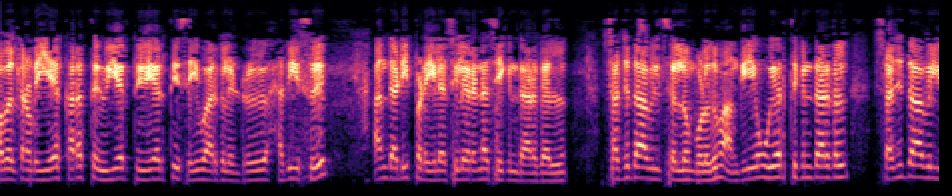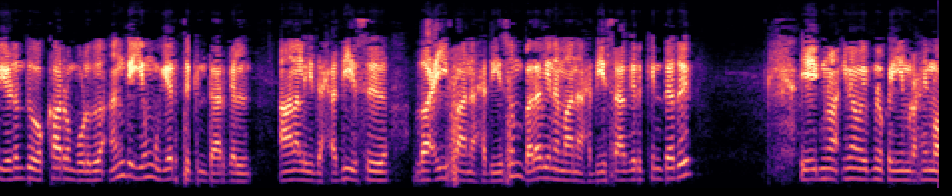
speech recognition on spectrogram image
அவர் தன்னுடைய கரத்தை உயர்த்தி உயர்த்தி செய்வார்கள் என்று ஹதீஸு அந்த அடிப்படையில சிலர் என்ன செய்கின்றார்கள்? சஜிதாவில் செல்லும் பொழுதும் அங்கேயும் உயர்த்துகின்றார்கள். சஜிதாவில் எழுந்து உட்காரும் பொழுதும் அங்கேயும் உயர்த்துகின்றார்கள். ஆனால் இந்த ஹதீஸு வயீஃபான ஹதீஸும் பலவீனமான ஹதீஸாக இருக்கின்றது. இமாம் இப்னு கையம் ரஹிமா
